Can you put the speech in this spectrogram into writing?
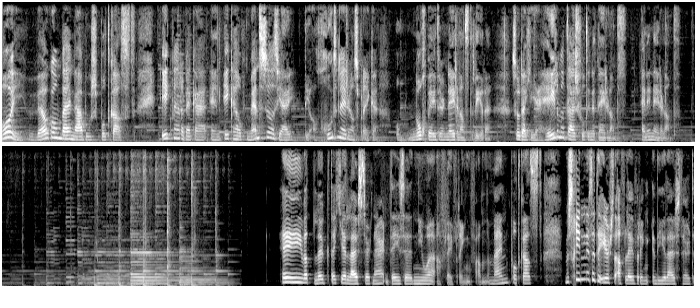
Hoi, welkom bij Naboes Podcast. Ik ben Rebecca en ik help mensen zoals jij, die al goed Nederlands spreken, om nog beter Nederlands te leren. Zodat je je helemaal thuis voelt in het Nederlands en in Nederland. Hey, wat leuk dat je luistert naar deze nieuwe aflevering van mijn podcast. Misschien is het de eerste aflevering die je luistert.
